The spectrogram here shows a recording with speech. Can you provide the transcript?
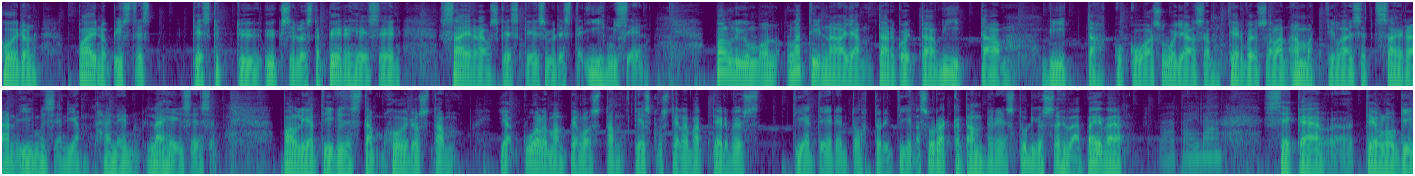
Hoidon painopiste keskittyy yksilöstä perheeseen, sairauskeskeisyydestä ihmiseen. Pallium on latinaa ja tarkoittaa viittaa. Viitta kokoaa suojaansa terveysalan ammattilaiset, sairaan ihmisen ja hänen läheisensä palliatiivisesta hoidosta ja kuolemanpelosta keskustelevat terveystieteiden tohtori Tiina Surakka Tampereen studiossa. Hyvää päivää. Hyvää päivää. Sekä teologi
